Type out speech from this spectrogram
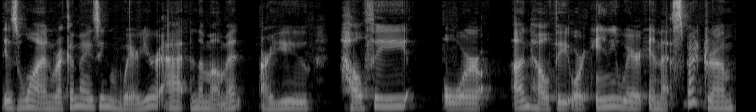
is one, recognizing where you're at in the moment. Are you healthy or unhealthy or anywhere in that spectrum?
